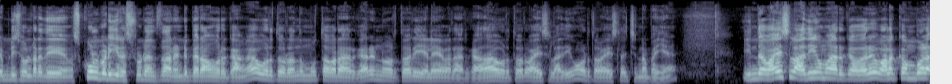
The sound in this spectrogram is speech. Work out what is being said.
எப்படி சொல்கிறது ஸ்கூல் படிக்கிற ஸ்டூடெண்ட்ஸ் தான் ரெண்டு பேராகவும் இருக்காங்க. ஒருத்தர் வந்து மூத்தவராக இருக்கார் இன்னொருத்தர் இளையவராக இருக்கார். அதாவது ஒருத்தர் வயசில் அதிகம் ஒருத்தர் வயசில் சின்ன பையன். இந்த வயசில் அதிகமாக இருக்கவர் வழக்கம் போல்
